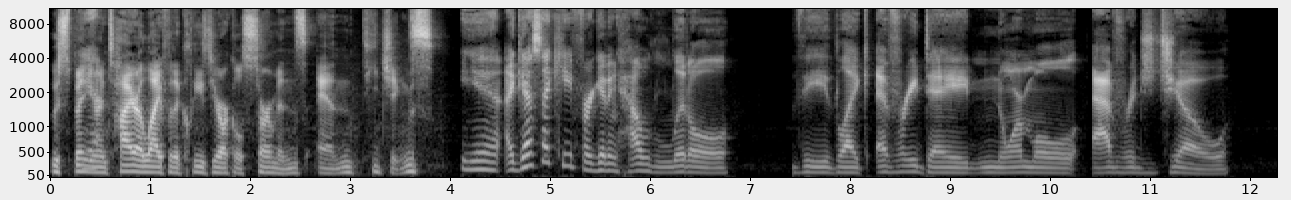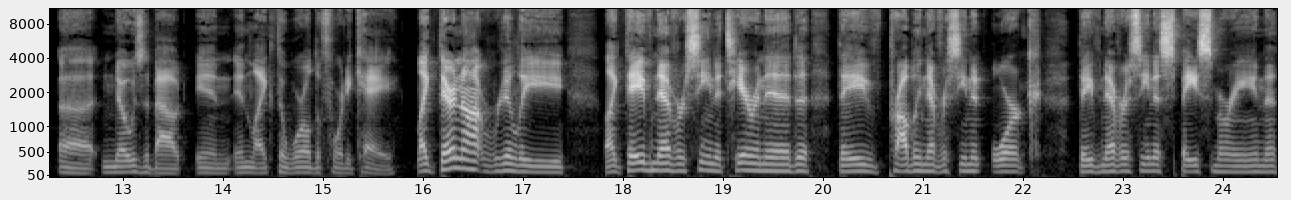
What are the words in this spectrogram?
who spent your entire life with ecclesiarchal sermons and teachings. Yeah, I guess I keep forgetting how little the like everyday normal average Joe uh knows about in in like the world of 40K. Like they're not really like they've never seen a tyranid they've probably never seen an orc, they've never seen a space marine.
